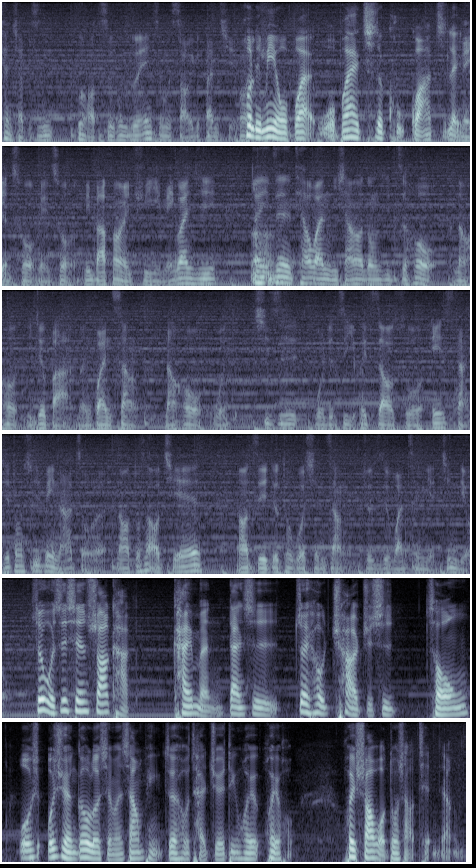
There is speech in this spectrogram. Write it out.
看起来不是不好吃，或者说，哎、欸，怎么少一个番茄？或里面有我不爱我不爱吃的苦瓜之类的。没错，没错，你把它放回去也没关系。那你真的挑完你想要的东西之后，然后你就把门关上，然后我其实我就自己会知道说，哎，哪些东西被拿走了，然后多少钱，然后直接就透过线上就是完成你的金流。所以我是先刷卡开门，但是最后 charge 是从我我选购了什么商品，最后才决定会会。会刷我多少钱这样子？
